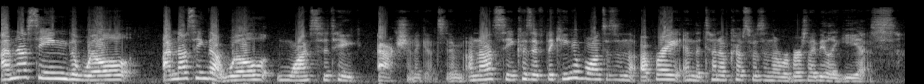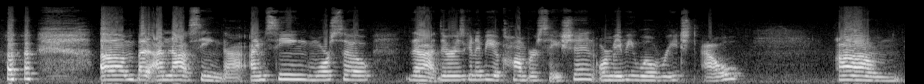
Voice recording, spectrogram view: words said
I'm not seeing the Will I'm not saying that Will wants to take action against him. I'm not saying, because if the King of Wands is in the upright and the Ten of Cups was in the reverse, I'd be like, yes. um, but I'm not seeing that. I'm seeing more so that there is going to be a conversation or maybe Will reached out. Um,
